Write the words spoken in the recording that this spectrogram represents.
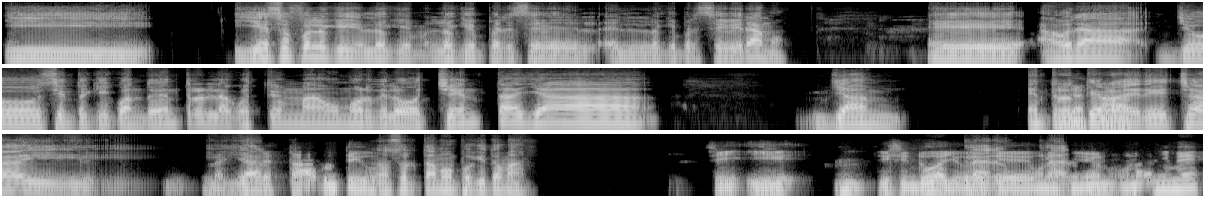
y, y eso fue lo que, lo que, lo que, persever, lo que perseveramos. Eh, ahora yo siento que cuando entro en la cuestión más humor de los 80 ya, ya entro Ya en tierra está. derecha y, y- La gente ya estaba contigo. nos soltamos un poquito más. Sí, y, y sin duda, yo Claro, creo que una claro. opinión unánime,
